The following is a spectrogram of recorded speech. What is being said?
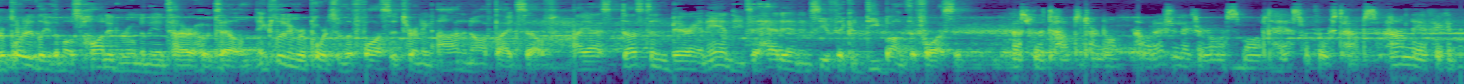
reportedly the most haunted room in the entire hotel, including reports of the faucet turning on and off by itself. I asked Dustin, Barry, and Andy to head in and see if they could debunk the faucet. That's where the taps turned on. I would actually like to run a small test with those taps. Andy, if you could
